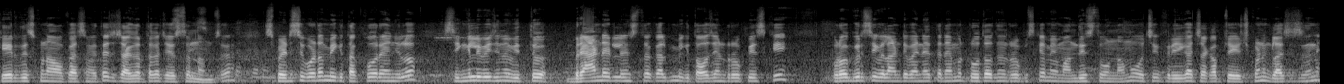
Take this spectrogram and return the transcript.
కేర్ తీసుకునే అవకాశం అయితే జాగ్రత్తగా చేస్తున్నాం సార్ స్పెడ్స్ కూడా మీకు తక్కువ రేంజ్లో సింగిల్ విజన్ విత్ బ్రాండెడ్ లెన్స్తో కలిపి మీకు థౌజండ్ రూపీస్కి ప్రోగ్రెసివ్ ఇలాంటివన్నీ అయితేనేమో టూ థౌజండ్ రూపీస్కే మేము అందిస్తూ ఉన్నాము. వచ్చి ఫ్రీగా చెకప్ చేయించుకొని గ్లాసెస్ని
